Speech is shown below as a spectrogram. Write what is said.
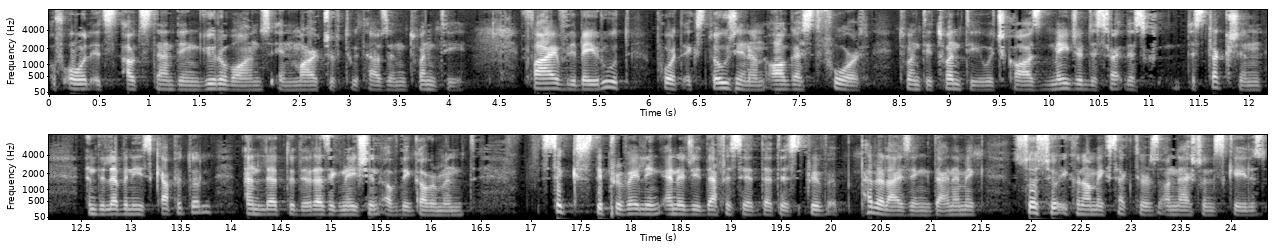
of all its outstanding Eurobonds in March of 2020. Five, the Beirut port explosion on August 4, 2020, which caused major destruction in the Lebanese capital and led to the resignation of the government. Six, the prevailing energy deficit that is paralyzing dynamic socio-economic sectors on national scales.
